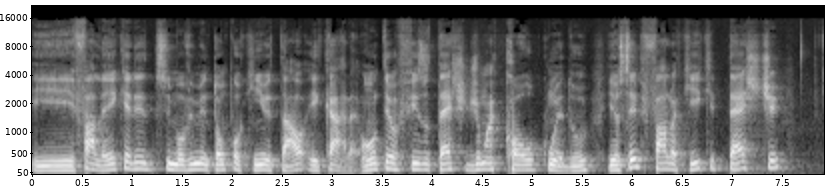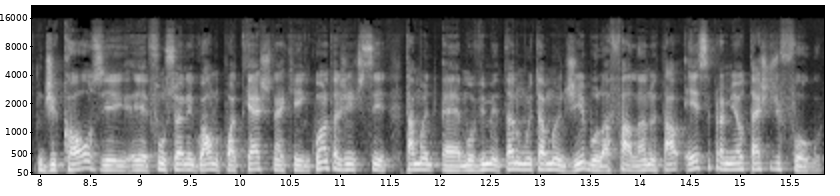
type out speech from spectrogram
e falei que ele se movimentou um pouquinho e tal. E cara, ontem eu fiz o teste de uma call com o Edu. E eu sempre falo aqui que teste de calls e, e funciona igual no podcast, né? Que enquanto a gente se tá é, movimentando muito a mandíbula, falando e tal, esse pra mim é o teste de fogo.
